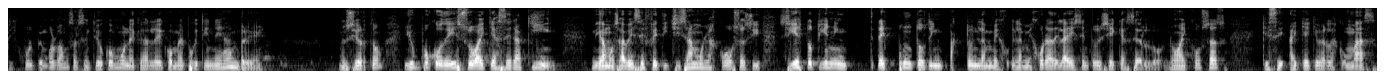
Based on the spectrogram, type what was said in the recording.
Disculpen, volvamos al sentido común, hay que darle de comer porque tiene hambre. ¿No es cierto? Y un poco de eso hay que hacer aquí. Digamos, a veces fetichizamos las cosas y si esto tiene tres puntos de impacto en la, en la mejora de la S, entonces sí hay que hacerlo. No, hay cosas que, se, hay, que verlas con más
